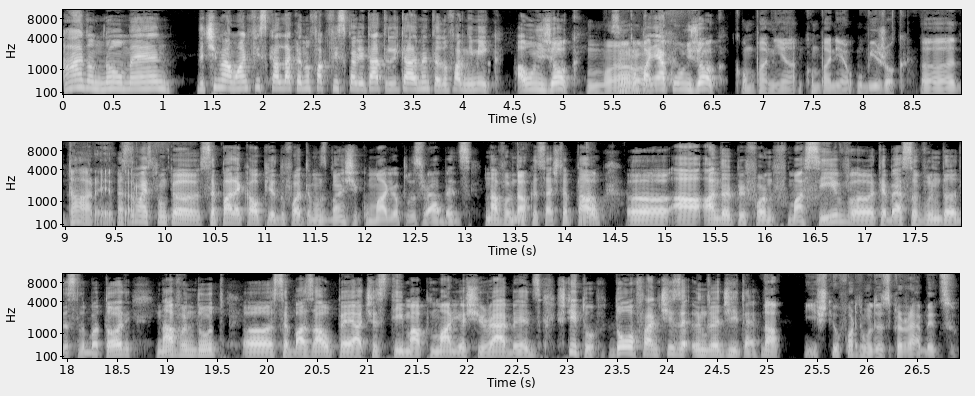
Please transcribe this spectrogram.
I don't know, man. De ce mi-au ani fiscal dacă nu fac fiscalitate? Literalmente nu fac nimic. Au un joc. Mă Sunt rog. compania cu un joc. Compania, compania Ubijoc. Uh, dar, e, Ca să nu mai spun că se pare că au pierdut foarte mulți bani și cu Mario plus Rabbids. N-a vândut Da. cât se așteptau. Uh, a underperformed masiv, uh, trebuia să vândă de sărbători, n-a vândut, uh, se bazau pe acest team-up Mario și Rabbids. Știi tu, două francize îndrăgite. da, știu foarte multe despre Rabbids.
